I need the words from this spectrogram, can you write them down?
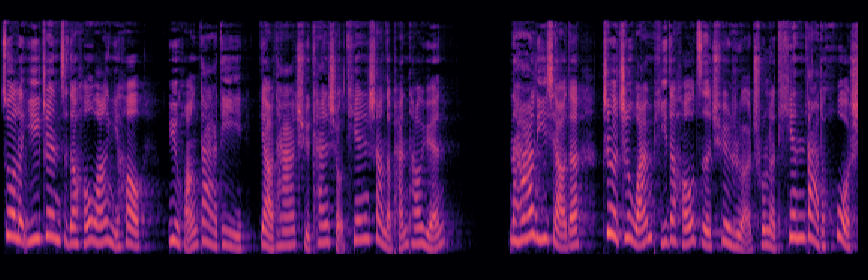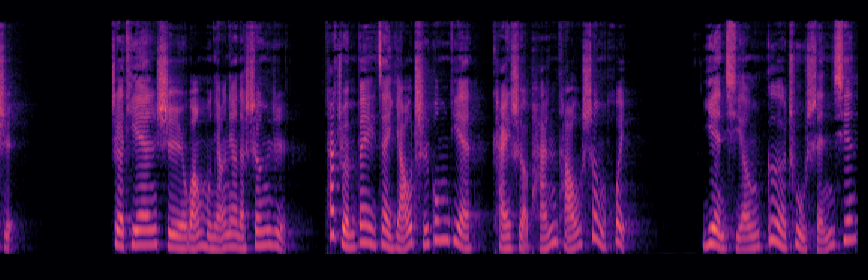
做了一阵子的猴王以后，玉皇大帝调他去看守天上的蟠桃园。哪里晓得，这只顽皮的猴子却惹出了天大的祸事。这天是王母娘娘的生日，她准备在瑶池宫殿开设蟠桃盛会，宴请各处神仙。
